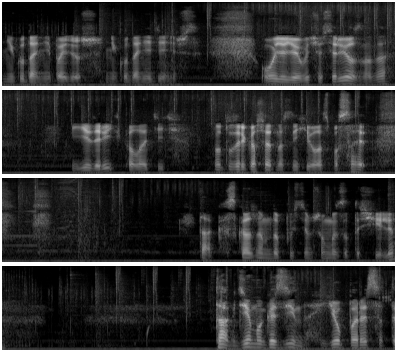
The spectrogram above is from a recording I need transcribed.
никуда не пойдешь, никуда не денешься. Ой-ой-ой, вы что, серьезно, да? Ядрить, колотить. Ну, тут рикошет нас нехило спасает. Так, скажем, допустим, что мы затащили. Так, где магазин? Ёпрст.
